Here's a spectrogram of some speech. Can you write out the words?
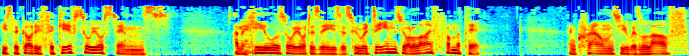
He's the God who forgives all your sins and heals all your diseases, who redeems your life from the pit and crowns you with love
